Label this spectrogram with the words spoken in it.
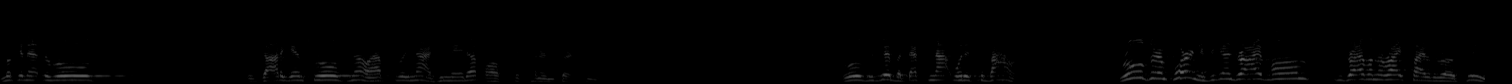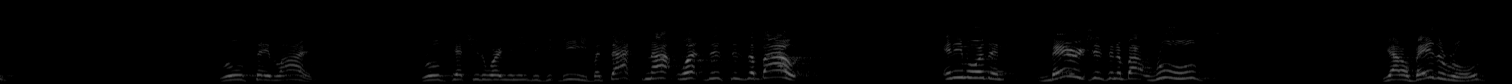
looking at the rules. Was God against rules? No, absolutely not. He made up all 613. Rules are good, but that's not what it's about. Rules are important. If you're going to drive home, you drive on the right side of the road, please. Rules save lives. Rules get you to where you need to be, but that's not what this is about. Any more than marriage isn't about rules. You got to obey the rules,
